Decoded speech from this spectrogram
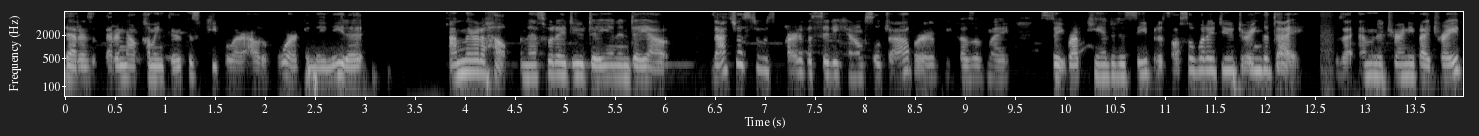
that is that are now coming through because people are out of work and they need it. I'm there to help, and that's what I do day in and day out. Not just as part of a city council job or because of my state rep candidacy, but it's also what I do during the day. I'm an attorney by trade.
